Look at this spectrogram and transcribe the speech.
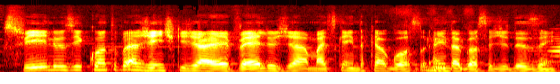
os filhos e quanto a gente que já é velho, já mais que ainda que ainda gosta de desenho.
